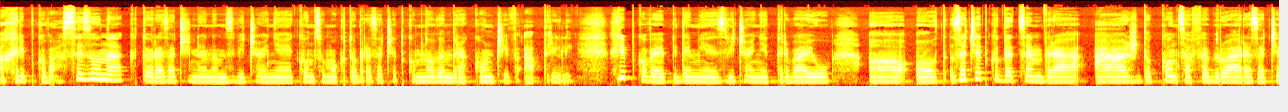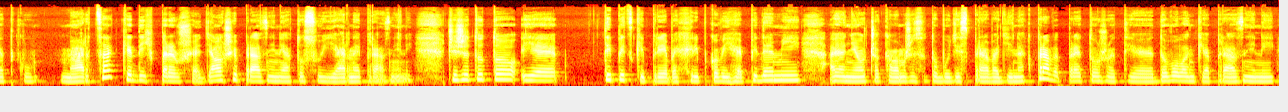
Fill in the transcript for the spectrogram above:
chrypková sezóna, ktorá začína nám zvyčajne koncom oktobra, začiatkom novembra, končí v apríli. Chrypkové epidémie zvyčajne trvajú o, od začiatku decembra až do konca februára, začiatku marca, kedy ich prerušia ďalšie prázdniny a to sú jarné prázdniny. Čiže toto je typický priebeh chrypkových epidémií a ja neočakávam, že sa to bude správať inak. Práve preto, že tie dovolenky a prázdniny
